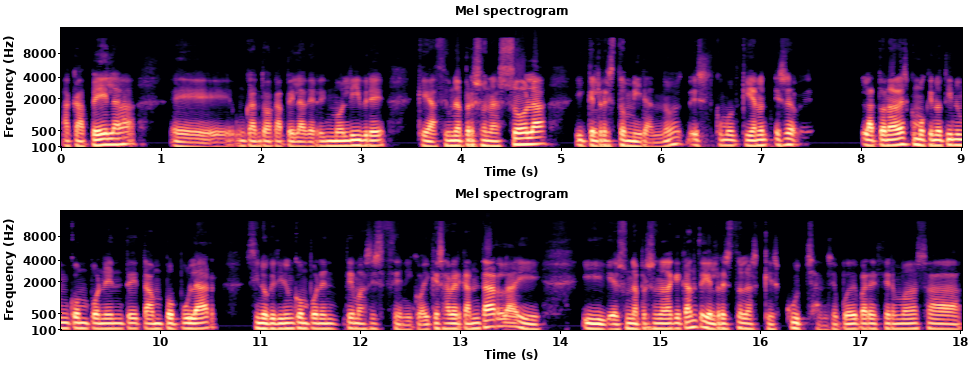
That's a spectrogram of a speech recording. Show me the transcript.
a capela, eh, un canto a capela de ritmo libre que hace una persona sola y que el resto miran, ¿no? Es como que ya no, la tonada es como que no tiene un componente tan popular, sino que tiene un componente más escénico. Hay que saber cantarla y, y es una persona la que canta y el resto las que escuchan. Se puede parecer más a,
